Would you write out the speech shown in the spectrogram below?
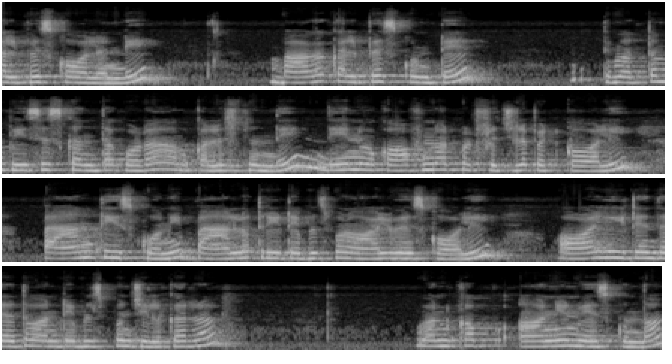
కలిపేసుకోవాలండి. బాగా కలిపేసుకుంటే ఇది మొత్తం పీసెస్కి అంతా కూడా కలుస్తుంది. దీన్ని ఒక హాఫ్ అన్ అవర్ పాటు ఫ్రిడ్జ్లో పెట్టుకోవాలి. ప్యాన్ తీసుకొని ప్యాన్లో త్రీ టేబుల్ స్పూన్ ఆయిల్ వేసుకోవాలి. ఆయిల్ హీట్ అయిన తర్వాత వన్ టేబుల్ స్పూన్ జీలకర్ర వన్ కప్ ఆనియన్ వేసుకుందాం.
